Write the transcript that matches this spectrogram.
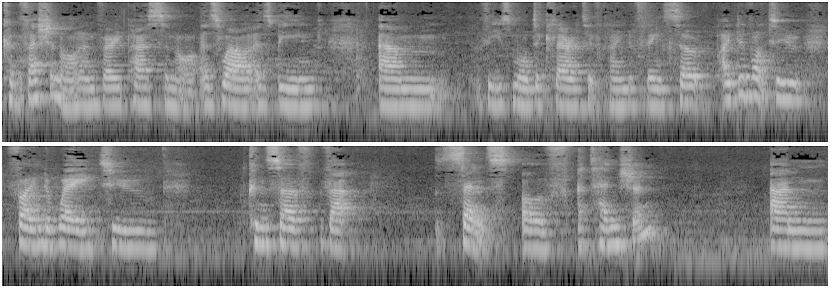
confessional and very personal, as well as being um, these more declarative kind of things. So I did want to find a way to conserve that sense of attention and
